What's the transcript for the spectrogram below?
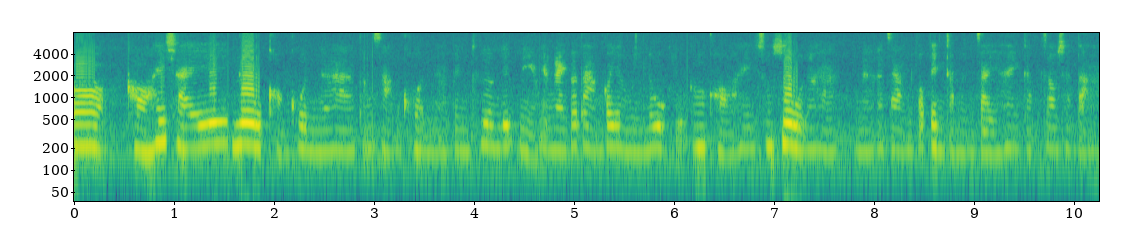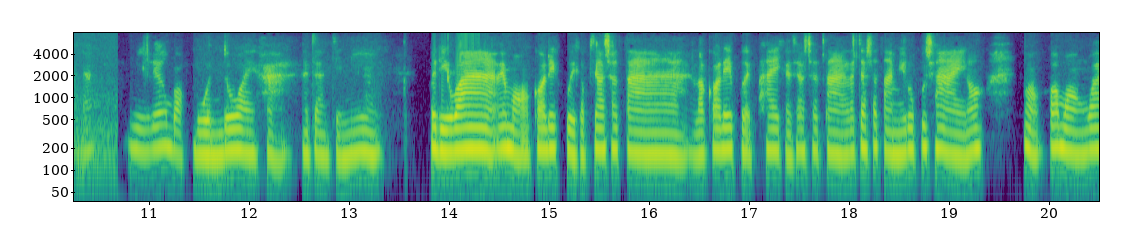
ก็ขอให้ใช้ลูกของคุณนะคะทั้งสามคนนะเป็นเครื่องยึดเหนี่ยวยังไงก็ตามก็ยังมีลูกอยู่ก็ขอให้สู้ๆนะคะนะอาจารย์ก็เป็นกำลังใจให้กับเจ้าชะตานะมีเรื่องบอกบุญด้วยค่ะ อาจารย์เจนนี่พอดีว่าแม่หมอก็ได้คุยกับเจ้าชะตา แล้วก็ได้เปิดไพ่กับเจ้าชะตา แล้วเจ้าชะตามีลูกผู้ชายเนาะหมอก็มองว่า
